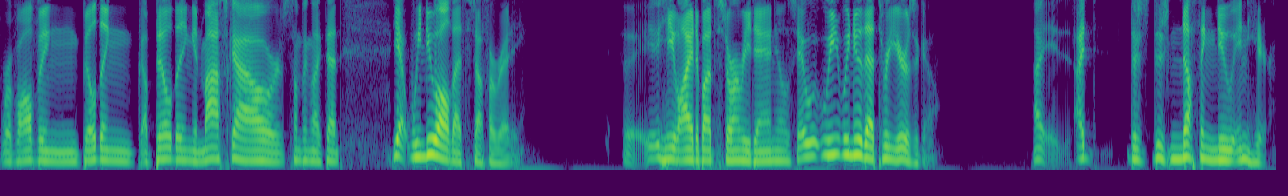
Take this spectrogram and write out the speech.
revolving building a building in Moscow or something like that. Yeah, we knew all that stuff already. Uh, he lied about Stormy Daniels. We we knew that three years ago. I I there's there's nothing new in here.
